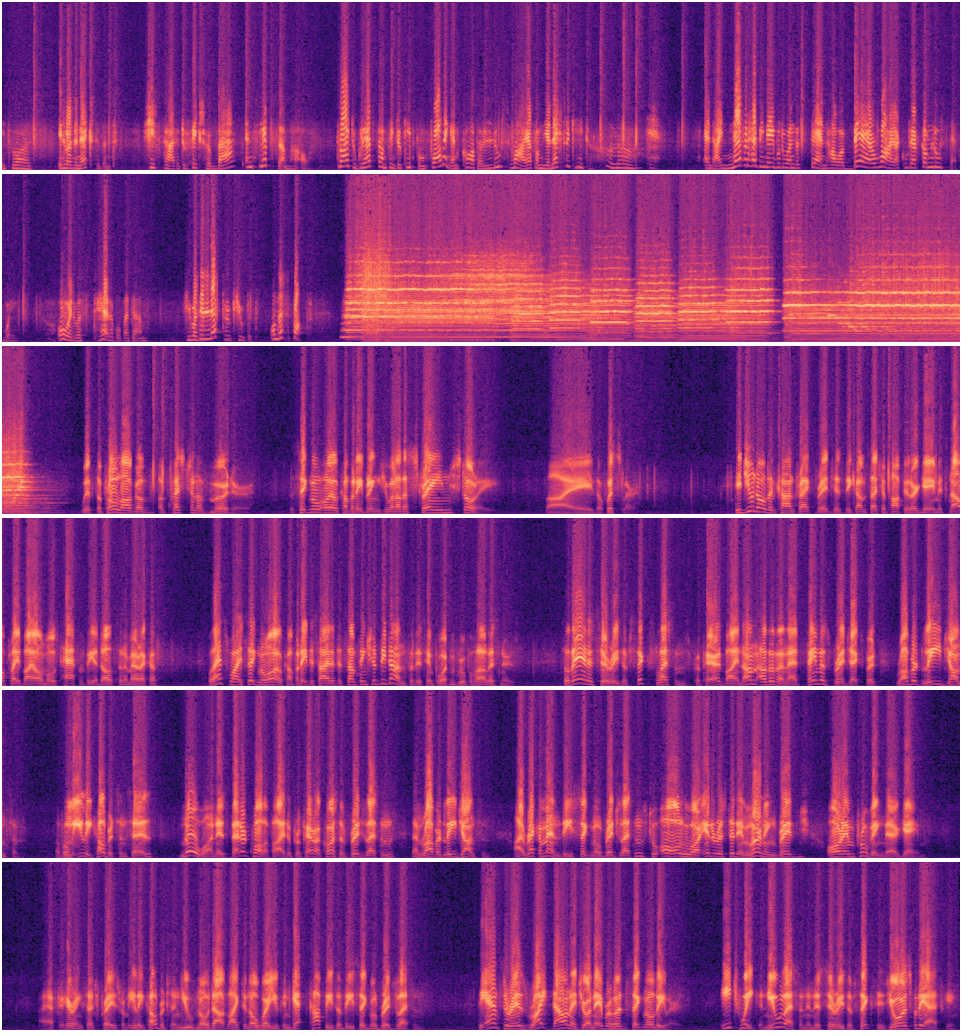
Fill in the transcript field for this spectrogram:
It was, it was an accident. She started to fix her bath and slipped somehow. Tried to grab something to keep from falling and caught a loose wire from the electric heater. Oh, no. Yes. And I never have been able to understand how a bare wire could have come loose that way. Oh, it was terrible, madame. She was electrocuted on the spot. With the prologue of A Question of Murder, the Signal Oil Company brings you another strange story by The Whistler. Did you know that contract bridge has become such a popular game it's now played by almost half of the adults in America? Well, that's why Signal Oil Company decided that something should be done for this important group of our listeners. So they had a series of six lessons prepared by none other than that famous bridge expert, Robert Lee Johnson, of whom Ely Culbertson says, no one is better qualified to prepare a course of bridge lessons than Robert Lee Johnson. I recommend these signal bridge lessons to all who are interested in learning bridge or improving their game. After hearing such praise from Ely Culbertson, you've no doubt like to know where you can get copies of these signal bridge lessons. The answer is right down at your neighborhood signal dealers. Each week, a new lesson in this series of six is yours for the asking.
